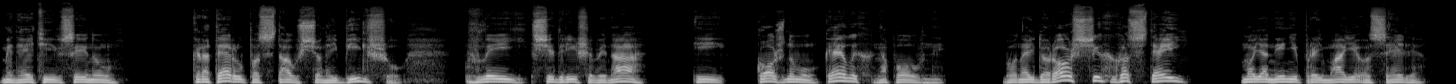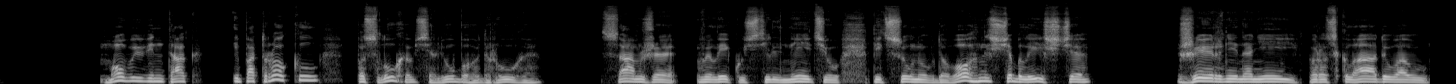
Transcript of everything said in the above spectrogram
мене Менетіїв сину, кратеру постав щонайбільшу, влий щедріше вина і кожному келих наповни, бо найдорожчих гостей моя нині приймає оселя. Мовив він так, і Патрокл послухався любого друга. Сам же велику стільницю підсунув до вогнища ближче, жирні на ній порозкладував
